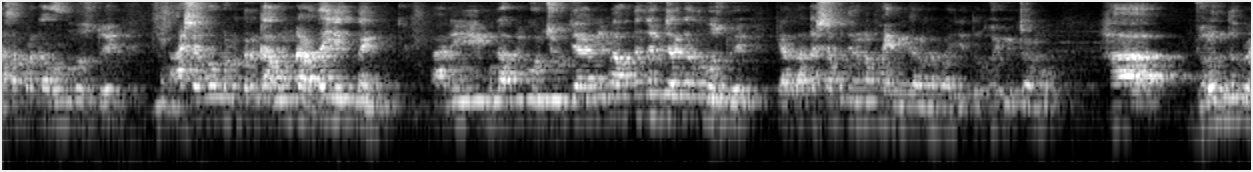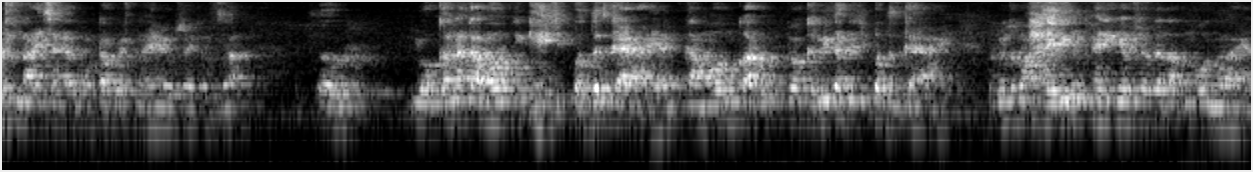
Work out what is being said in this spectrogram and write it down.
असा प्रकार होऊन बसतोय. मग अशा लोकांना तर कामून काढता येत नाही. आणि मग आपली गोची होते आणि मग आपण त्यांचा विचार करत बसतोय की आता कशा पद्धतीनं फायरिंग करायला पाहिजे. तर होय मित्रांनो हा ज्वलंत प्रश्न आहे सगळ्यात मोठा प्रश्न आहे व्यवसायिकांचा लोकांना कामावरती घ्यायची पद्धत काय आहे? आणि कामावरून काढून किंवा कमी करण्याची पद्धत काय आहे? तर मित्रांनो हायरिंग आणि फायरिंग या विषयावर आपण बोलणार आहे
